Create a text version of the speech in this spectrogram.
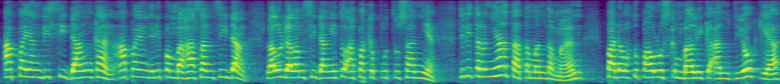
Apa yang disidangkan? Apa yang jadi pembahasan sidang? Lalu dalam sidang itu apa keputusannya? Jadi ternyata teman-teman, pada waktu Paulus kembali ke Antioquia,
